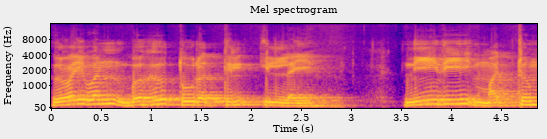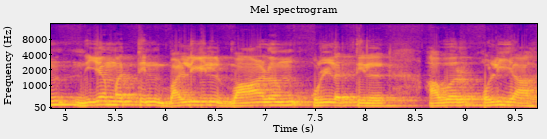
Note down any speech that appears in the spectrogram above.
இறைவன் வெகு தூரத்தில் இல்லை. நீதி மற்றும் நியமத்தின் வழியில் வாழும் உள்ளத்தில் அவர் ஒளியாக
